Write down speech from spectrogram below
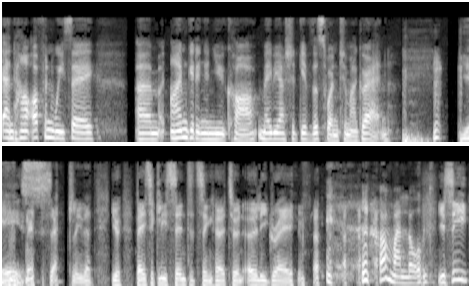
and how often we say, um, "I'm getting a new car. Maybe I should give this one to my gran." Yes. exactly. That you're basically sentencing her to an early grave. oh my lord. You see,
